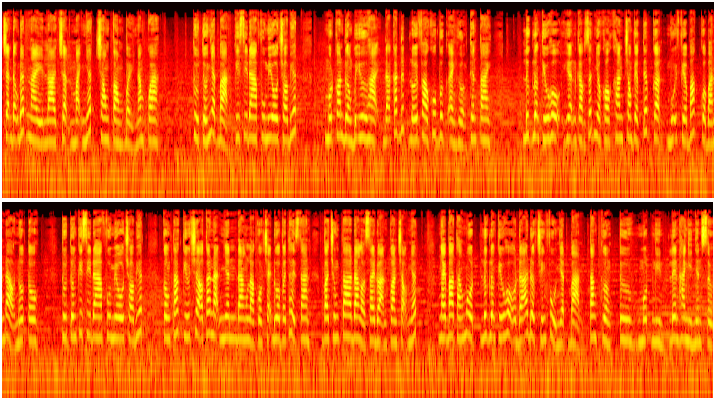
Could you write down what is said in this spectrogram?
Trận động đất này là trận mạnh nhất trong vòng 7 năm qua. Thủ tướng Nhật Bản Kishida Fumio cho biết, một con đường bị hư hại đã cắt đứt lối vào khu vực ảnh hưởng thiên tai. Lực lượng cứu hộ hiện gặp rất nhiều khó khăn trong việc tiếp cận mũi phía bắc của bán đảo Noto. Thủ tướng Kishida Fumio cho biết, công tác cứu trợ các nạn nhân đang là cuộc chạy đua với thời gian và chúng ta đang ở giai đoạn quan trọng nhất. Ngày 3 tháng 1, lực lượng cứu hộ đã được chính phủ Nhật Bản tăng cường từ 1.000 lên 2.000 nhân sự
